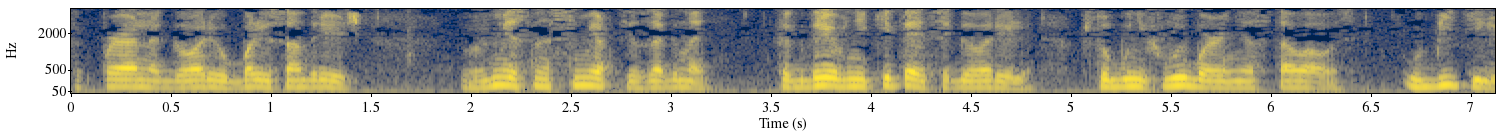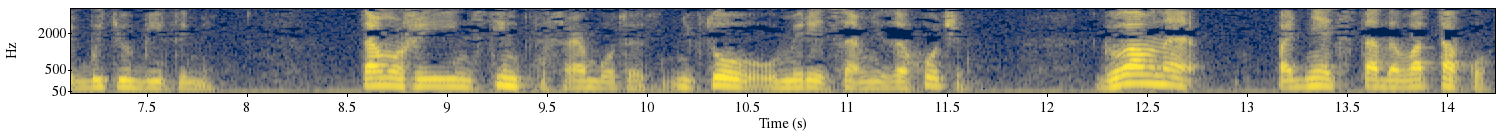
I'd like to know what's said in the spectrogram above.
как правильно говорил Борис Андреевич, в местной смерти загнать. Как древние китайцы говорили, чтобы у них выбора не оставалось. Убить или быть убитыми. Там уже и инстинкты сработают. Никто умереть сам не захочет. Главное поднять стадо в атаку.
